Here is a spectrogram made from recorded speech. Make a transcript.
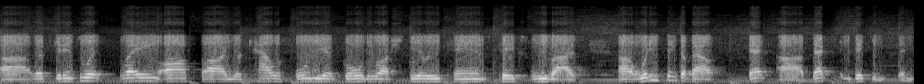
uh, let's get into it. Playing off uh, your California Gold Rush theory, Pans, Picks, Levi's. Uh, what do you think about Bet, uh, Becton Dickinson?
